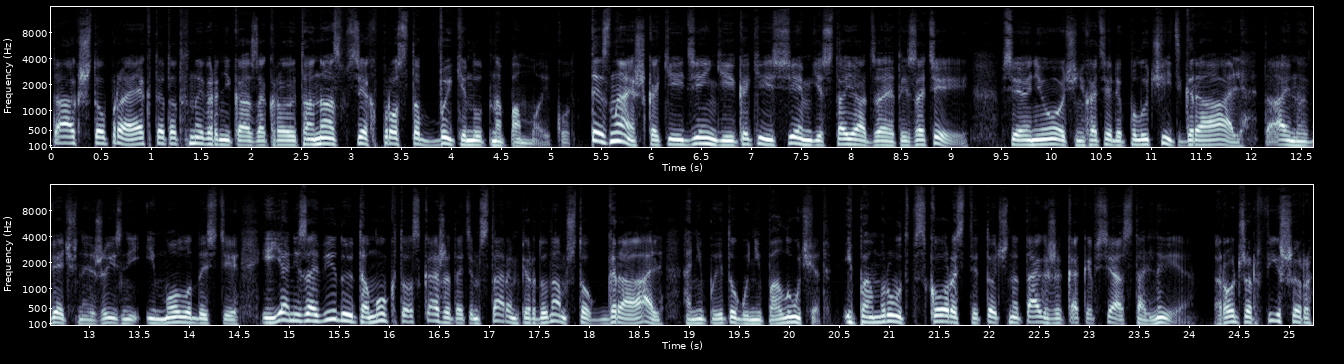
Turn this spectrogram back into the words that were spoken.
Так что проект этот наверняка закроют, а нас всех просто выкинут на помойку. Ты знаешь, какие деньги и какие семьи стоят за этой затеей. Все они очень хотели получить Грааль, тайну вечной жизни и молодости, и я не завидую тому, кто скажет этим старым пердунам, что Грааль они по итогу не получат и помрут в скорости точно так же, как и все остальные. Роджер Фишер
